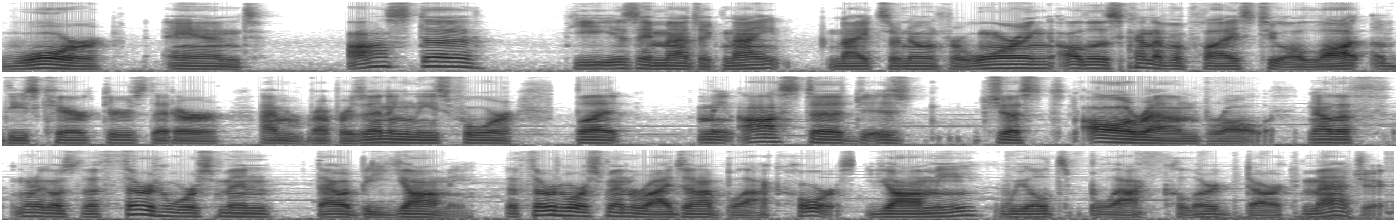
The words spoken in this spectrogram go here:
war. And Asta, he is a magic knight. Knights are known for warring, although this kind of applies to a lot of these characters that are I'm representing these for. But I mean, Asta is just all around brawler. Now, the when it goes to the third horseman, that would be Yami. The third horseman rides on a black horse. Yami wields black colored dark magic.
